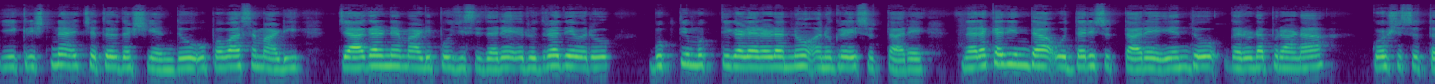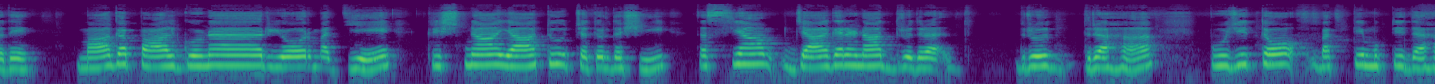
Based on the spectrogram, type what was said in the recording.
ಈ ಕೃಷ್ಣ ಚತುರ್ದಶಿಯಂದು ಉಪವಾಸ ಮಾಡಿ ಜಾಗರಣೆ ಮಾಡಿ ಪೂಜಿಸಿದರೆ ರುದ್ರದೇವರು ಭುಕ್ತಿ-ಮುಕ್ತಿಗಳೆರಡನ್ನೂ ಅನುಗ್ರಹಿಸುತ್ತಾರೆ, ನರಕದಿಂದ ಉದ್ಧರಿಸುತ್ತಾರೆ ಎಂದು ಗರುಡ ಪುರಾಣ ಘೋಷಿಸುತ್ತದೆ. ಮಾಘ-ಫಾಲ್ಗುಣಯೋರ್ಮಧ್ಯೆ ಕೃಷ್ಣಾಯಾತು ಚತುರ್ದಶಿ ತಸ್ಯಾಂ ಜಾಗರಣಾದ್ರುದ್ರಃ ಪೂಜಿತೋ ಭಕ್ತಿ ಭಕ್ತಿಮುಕ್ತಿದಃ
